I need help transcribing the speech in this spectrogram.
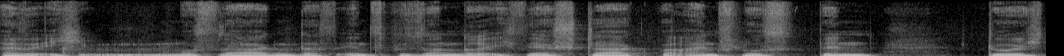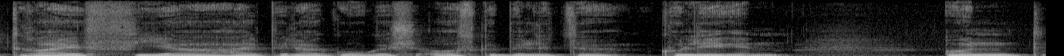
Also ich muss sagen, dass insbesondere ich sehr stark beeinflusst bin durch drei, vier halbpädagogisch ausgebildete Kolleginnen. Und,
